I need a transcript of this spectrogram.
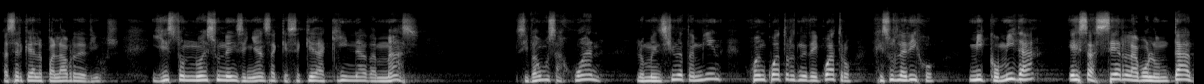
acerca de la palabra de Dios. Y esto no es una enseñanza que se queda aquí nada más. Si vamos a Juan, lo menciona también, Juan 4:34, Jesús le dijo, mi comida es hacer la voluntad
